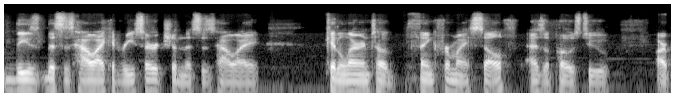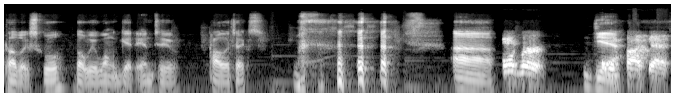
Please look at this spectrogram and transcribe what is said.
these this is how I could research and this is how I can learn to think for myself as opposed to our public school, but we won't get into politics. uh Ever yeah. podcast.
